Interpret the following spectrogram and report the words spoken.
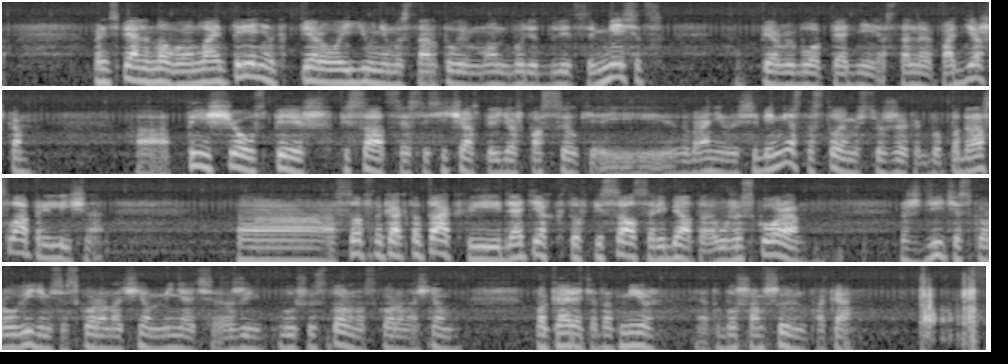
принципиально новый онлайн-тренинг. 1 июня мы стартуем, он будет длиться месяц. Первый блок 5 дней, остальное поддержка. А, ты еще успеешь вписаться, если сейчас перейдешь по ссылке и забронируешь себе место. Стоимость уже как бы подросла прилично. А, собственно, как-то так. И для тех, кто вписался, ребята, уже скоро. Ждите, скоро увидимся, скоро начнем менять жизнь в лучшую сторону, скоро начнем покорять этот мир. Это был Шамшурин, пока.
